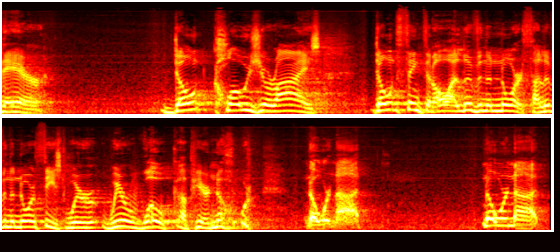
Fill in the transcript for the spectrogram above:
there. Don't close your eyes. Don't think that, oh, I live in the north, I live in the northeast, we're, we're woke up here. No, we're, no, we're not. No, we're not.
